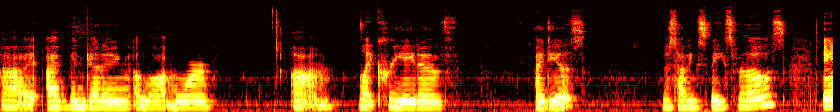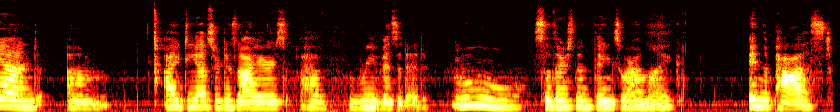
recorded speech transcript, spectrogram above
I I've been getting a lot more um, like creative ideas, just having space for those, and um, ideas or desires have revisited. Ooh. So there's been things where I'm like, in the past,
